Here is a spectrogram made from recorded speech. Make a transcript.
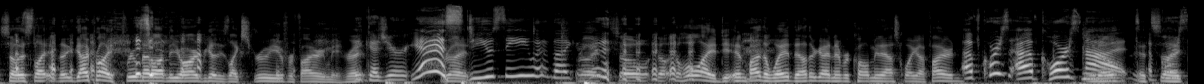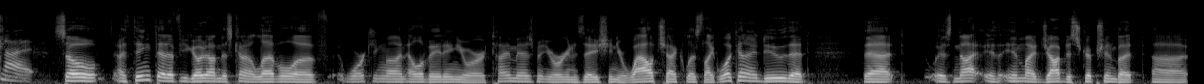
So it's like the guy probably threw metal out in the yard because he's like, screw you for firing me, right? Because you're yes. Right. Do you see what like? Right. So the, the whole idea, and by the way, the other guy never called me to ask why I got fired. Of course, of course know, not. it's of course like- not. So I think that if you go down this kind of level of working on elevating your time management, your organization, your wow checklist, like what can I do that that is not in my job description, but uh,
